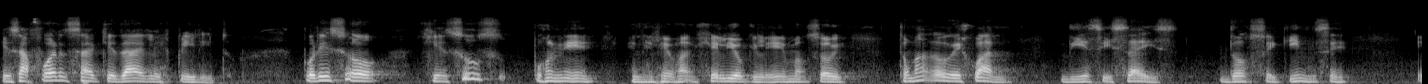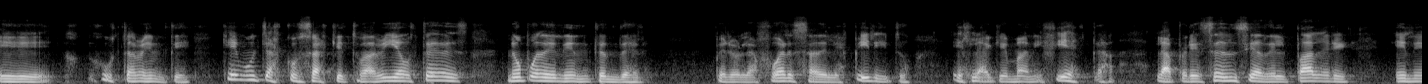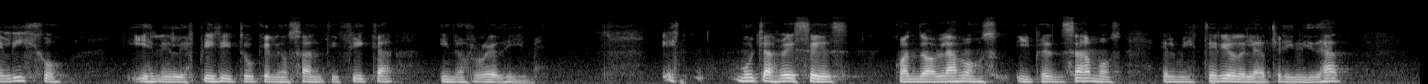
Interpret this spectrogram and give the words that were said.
Esa fuerza que da el Espíritu. Por eso Jesús pone en el Evangelio que leemos hoy, tomado de Juan 16, 12, 15, justamente que hay muchas cosas que todavía ustedes no pueden entender, pero la fuerza del Espíritu es la que manifiesta la presencia del Padre en el Hijo y en el Espíritu que nos santifica y nos redime. Muchas veces cuando hablamos y pensamos el misterio de la Trinidad,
